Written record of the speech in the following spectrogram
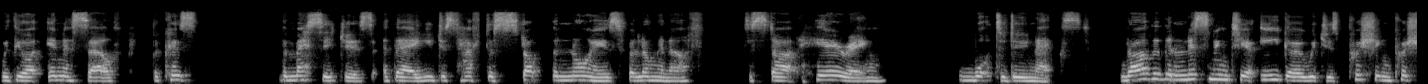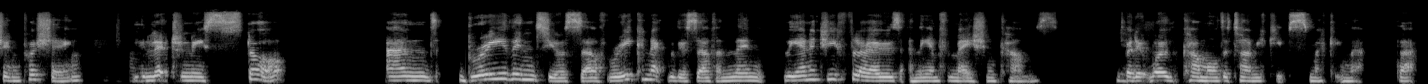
with your inner self because the messages are there you just have to stop the noise for long enough to start hearing what to do next rather than listening to your ego which is pushing pushing pushing you mm-hmm. literally stop and breathe into yourself, reconnect with yourself, and then the energy flows and the information comes. Yes. But it won't come all the time. You keep smacking that that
